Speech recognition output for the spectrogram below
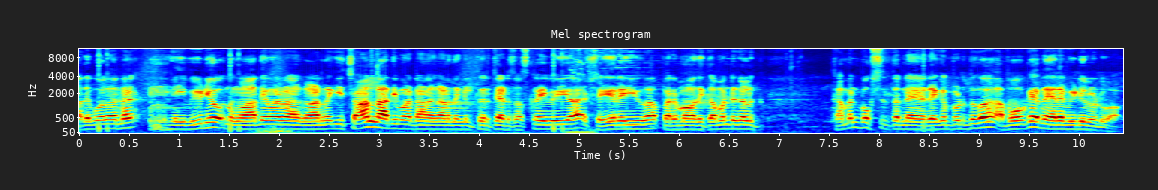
അതേപോലെ തന്നെ ഈ വീഡിയോ നിങ്ങൾ ആദ്യമായിട്ടാണ് കാണുന്നത്. ഈ ചാനൽ ആദ്യമായിട്ടാണ് കാണുന്നതെങ്കിൽ തീർച്ചയായിട്ടും സബ്സ്ക്രൈബ് ചെയ്യുക ഷെയർ ചെയ്യുക പരമാവധി കമന്റുകൾ കമന്റ് ബോക്സിൽ തന്നെ രേഖപ്പെടുത്തുക. അപ്പോൾ ഓക്കെ നേരെ വീഡിയോയിലോട്ട് പോവാം.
